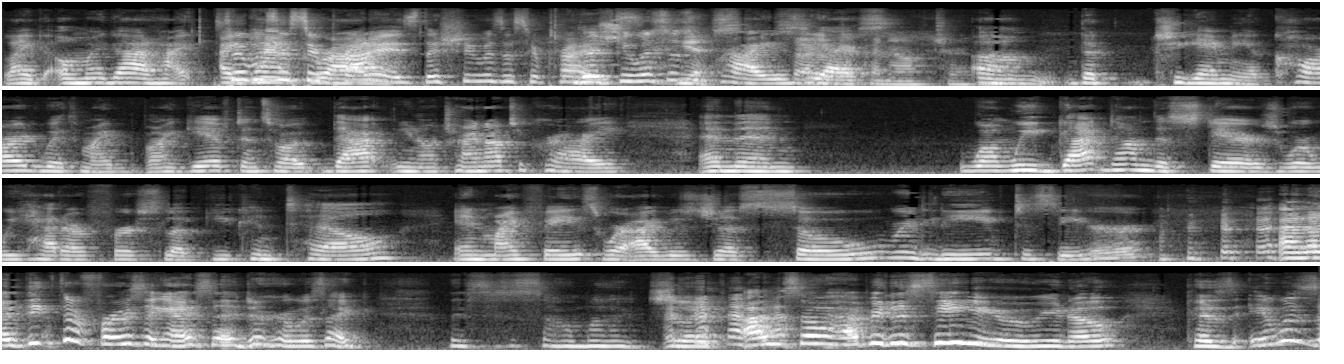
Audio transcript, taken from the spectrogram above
like, oh my god, I, So I it was a can't cry. surprise. The shoe was a surprise. The shoe was a Yes. surprise. Sorry, yes. they're kinda off track. Um, the she gave me a card with my my gift, and so that you know, try not to cry. And then when we got down the stairs where we had our first look, you can tell in my face where I was just so relieved to see her. And I think the first thing I said to her was like, "This is so much. Like I'm so happy to see you," you know, because it was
